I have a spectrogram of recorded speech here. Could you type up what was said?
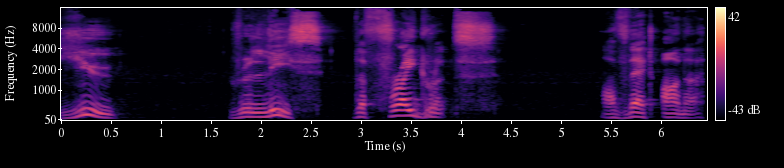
You release the fragrance of that honor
